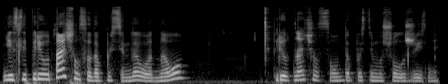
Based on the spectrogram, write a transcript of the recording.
если период начался, допустим, да, у одного, период начался, он, допустим, ушел из жизни.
